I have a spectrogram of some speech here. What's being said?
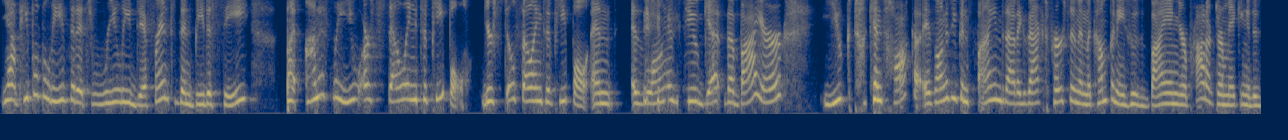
Yeah, people believe that it's really different than B2C, but honestly, you are selling to people. You're still selling to people. And as long as you get the buyer, you t- can talk as long as you can find that exact person in the company who's buying your product or making a de-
